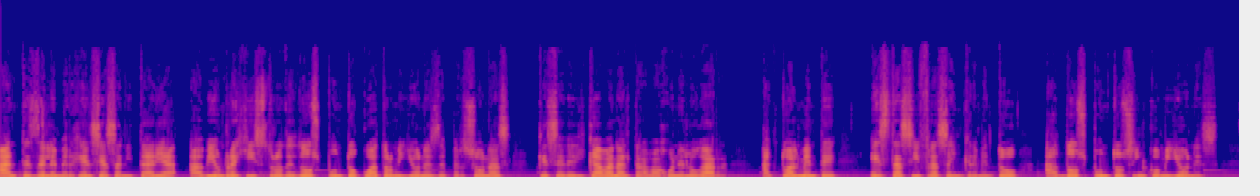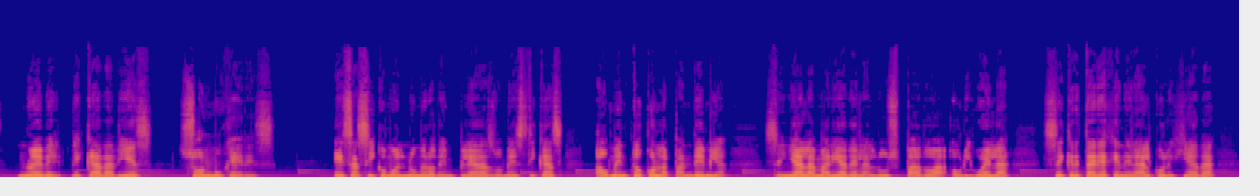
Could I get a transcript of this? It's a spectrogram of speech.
Antes de la emergencia sanitaria había un registro de 2.4 millones de personas que se dedicaban al trabajo en el hogar. Actualmente esta cifra se incrementó a 2.5 millones. 9 de cada 10 son mujeres. Es así como el número de empleadas domésticas aumentó con la pandemia, señala María de la Luz Padua Orihuela, secretaria general colegiada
